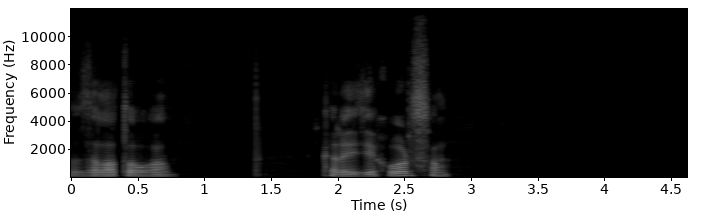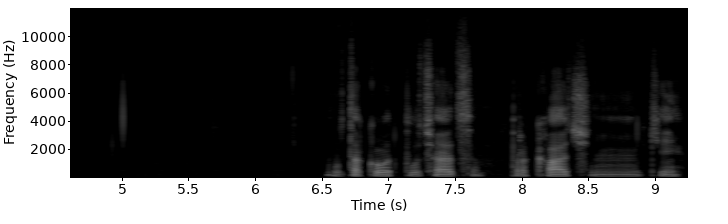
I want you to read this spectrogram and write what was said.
золотого Crazy Horse. Вот такой вот получается прокачанненький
